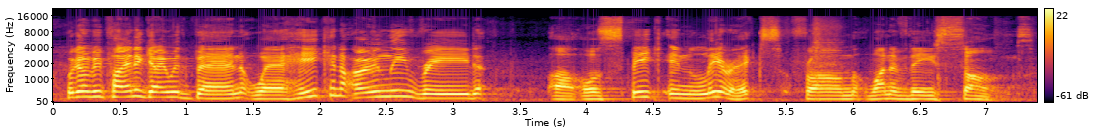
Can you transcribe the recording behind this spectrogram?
we're going to be playing a game with Ben where he can only read uh, or speak in lyrics from one of these songs.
